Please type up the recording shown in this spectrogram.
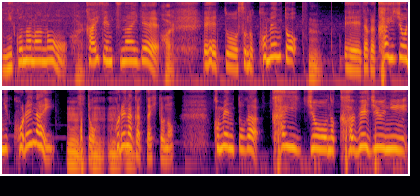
ニコ生のはい。回線つないで、はい。えー、とそのコメント、うん。えーだから会場に来れないうん。人、うん。うん。来れなかった人の。コメントが会場の壁中に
